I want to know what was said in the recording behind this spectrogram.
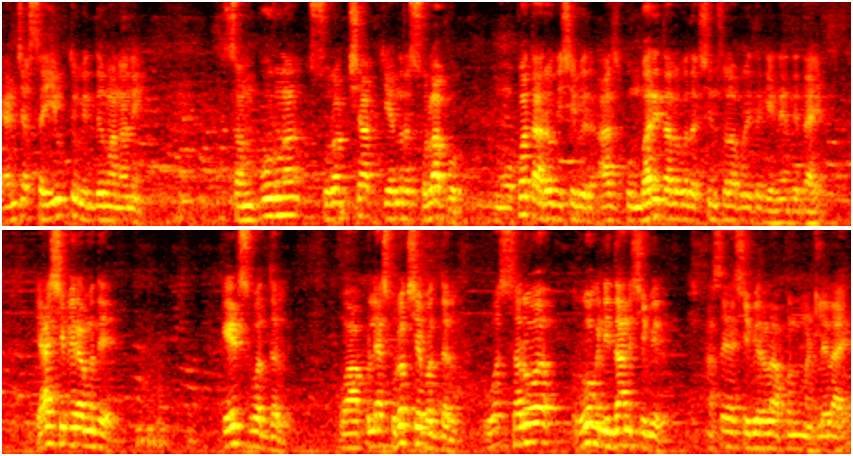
यांच्या संयुक्त विद्यमानाने संपूर्ण सुरक्षा केंद्र सोलापूर मोफत आरोग्य शिबिर आज कुंभारी तालुका दक्षिण सोलापूर इथे घेण्यात येत आहे. या शिबिरामध्ये एड्सबद्दल व आपल्या सुरक्षेबद्दल व सर्व रोग निदान शिबिर असं या शिबिराला आपण म्हटलेलं आहे.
